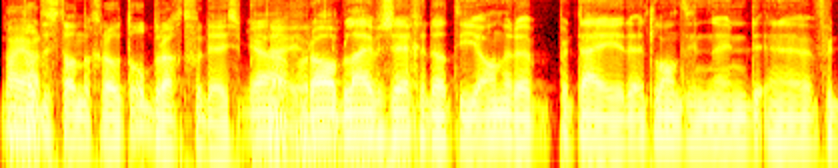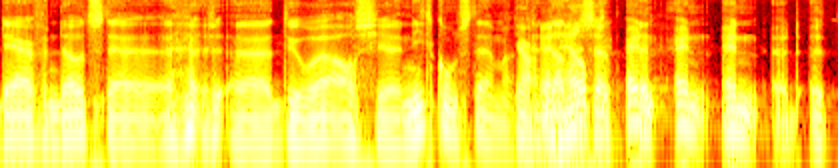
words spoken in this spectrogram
Nou ja, dat is dan de grote opdracht voor deze partijen. Ja, vooral blijven zeggen dat die andere partijen het land in, in, in verderf en dood uh, duwen als je niet komt stemmen. Ja, en, en, dat helpt, is ook... en, en, en het,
